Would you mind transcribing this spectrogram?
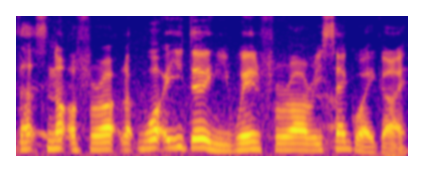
that's not a Ferrari. Like, what are you doing, you weird Ferrari Segway guy?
